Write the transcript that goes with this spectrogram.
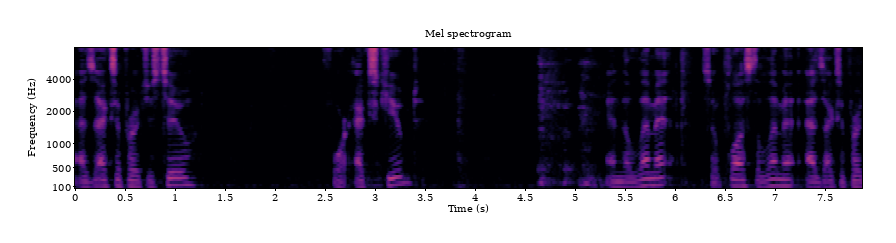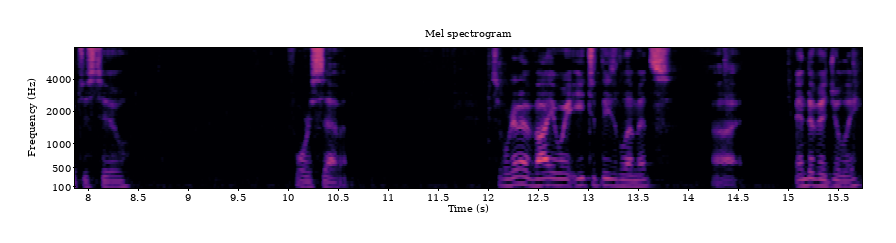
as x approaches 2 for x cubed and the limit, so plus the limit as x approaches 2 for 7. So we're going to evaluate each of these limits uh, individually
